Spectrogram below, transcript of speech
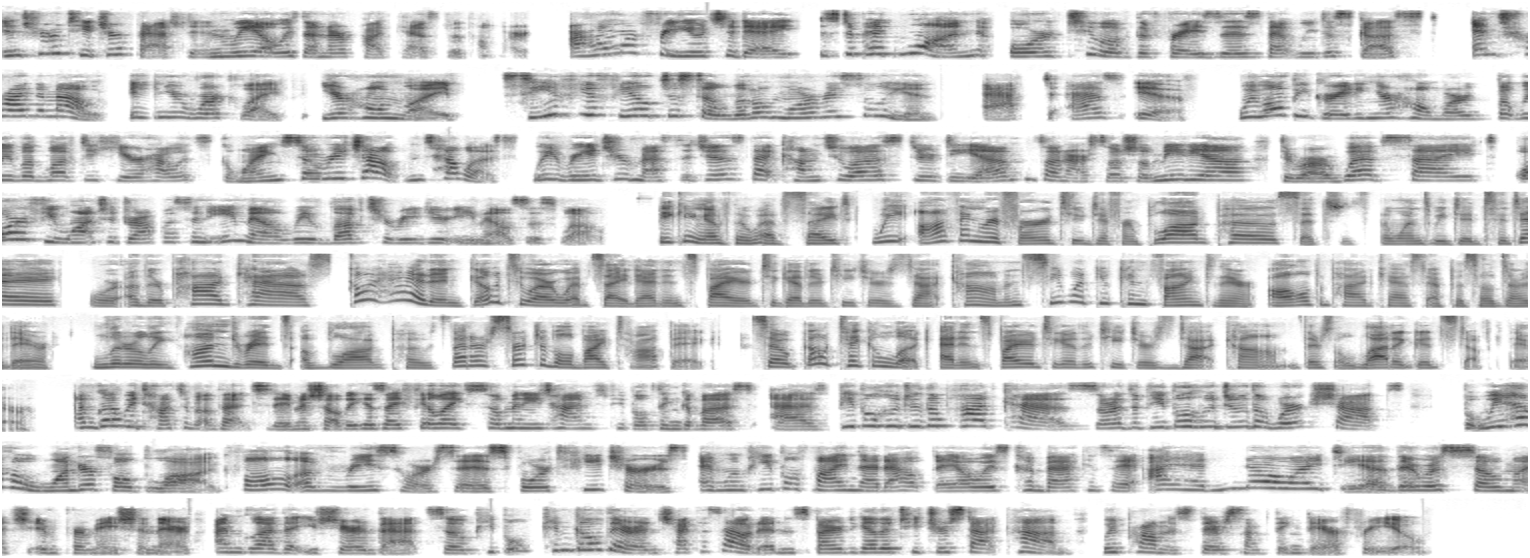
In true teacher fashion, we always end our podcast with homework. Our homework for you today is to pick one or two of the phrases that we discussed and try them out in your work life, your home life. See if you feel just a little more resilient. Act as if we won't be grading your homework, but we would love to hear how it's going. So reach out and tell us. We read your messages that come to us through DMs on our social media, through our website, or if you want to drop us an email, we love to read your emails as well. Speaking of the website, we often refer to different blog posts, such as the ones we did today, or other podcasts. Go ahead and go to our website at inspiredtogetherteachers.com and see what you can find there. All the podcast episodes are there, literally hundreds of blog posts that are searchable by topic. So go take a look at inspiredtogetherteachers.com. There's a lot of good stuff there. I'm glad we talked about that today, Michelle, because I feel like so many times people think of us as people who do the podcasts or the people who do the workshops. But we have a wonderful blog full of resources for teachers. And when people find that out, they always come back and say, I had no idea there was so much information there. I'm glad that you shared that. So people can go there and check us out at inspiredtogetherteachers.com. We promise there's something there for you.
